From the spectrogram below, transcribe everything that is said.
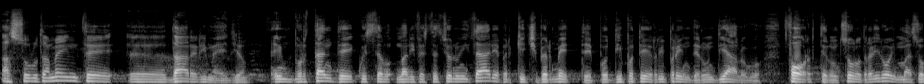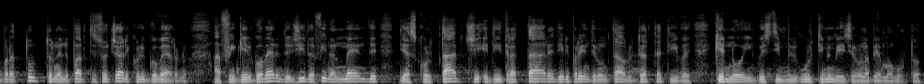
assolutamente eh, dare rimedio. È importante questa manifestazione unitaria perché ci permette di poter riprendere un dialogo forte non solo tra di noi ma soprattutto nelle parti sociali con il governo affinché il governo decida finalmente di ascoltarci e di trattare, di riprendere un tavolo di trattative che noi in questi ultimi mesi non abbiamo avuto.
